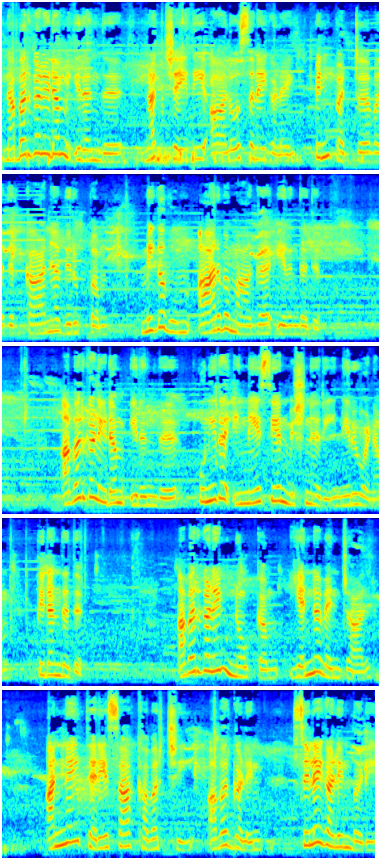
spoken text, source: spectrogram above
நபர்களிடம் இருந்து நற்செய்தி ஆலோசனைகளை பின்பற்றுவதற்கான விருப்பம் மிகவும் ஆர்வமாக இருந்தது அவர்களிடம் இருந்து புனித இன்னேசியன் மிஷனரி நிறுவனம் பிறந்தது அவர்களின் நோக்கம் என்னவென்றால் அன்னை தெரேசா கவர்ச்சி அவர்களின் சிலைகளின்படி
